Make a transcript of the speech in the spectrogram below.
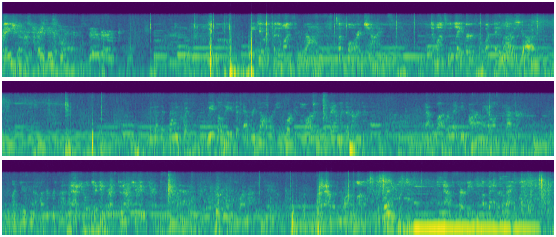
raise those crazy squares. We do it for the ones who rise before it shines. The ones who labor for what they love. Because at Banquet, we believe that every dollar should work as hard as the family that earned it. That's why we're making our meals better. Like using 100% natural chicken breast in our chicken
